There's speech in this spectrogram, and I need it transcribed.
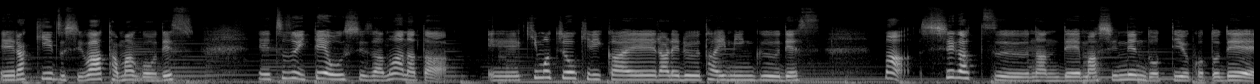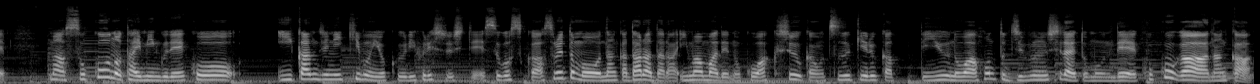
えー、ラッキー寿司は卵です。えー、続いて、お牛座のあなた、えー、気持ちを切り替えられるタイミングです。まあ、4月なんで、まあ、新年度っていうことで、まあ、そこのタイミングで、こう、いい感じに気分よくリフレッシュして過ごすかそれともなんかダラダラ今までのこう悪習慣を続けるかっていうのは本当自分次第と思うんでここがなんか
